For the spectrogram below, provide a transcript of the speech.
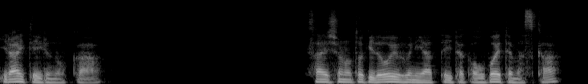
開いているのか、最初の時どういうふうにやっていたか覚えてますか？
